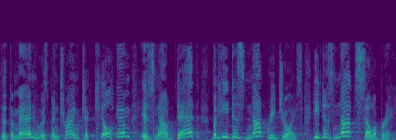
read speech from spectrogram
that the man who has been trying to kill him is now dead? But he does not rejoice, he does not celebrate.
